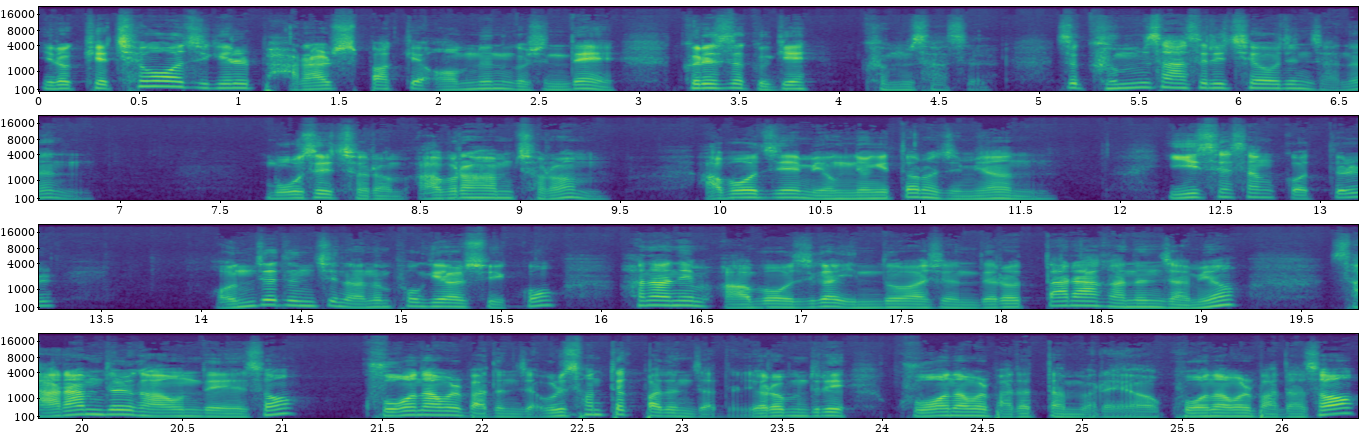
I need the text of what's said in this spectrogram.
이렇게 채워지기를 바랄 수밖에 없는 것인데, 그래서 그게 금사슬. 그래서 금사슬이 채워진 자는 모세처럼, 아브라함처럼 아버지의 명령이 떨어지면 이 세상 것들 언제든지 나는 포기할 수 있고 하나님 아버지가 인도하시는 대로 따라가는 자며 사람들 가운데에서 구원함을 받은 자, 우리 선택받은 자들, 여러분들이 구원함을 받았단 말이에요. 구원함을 받아서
